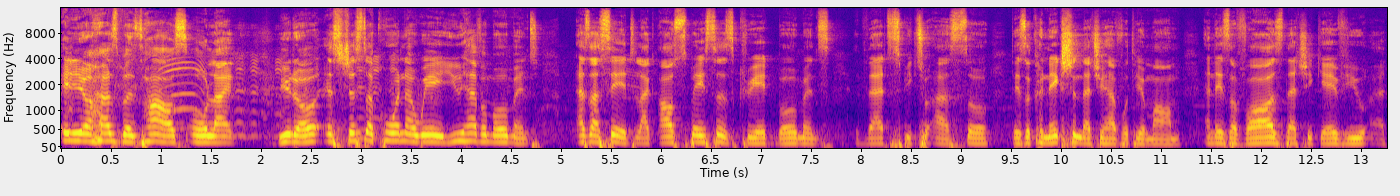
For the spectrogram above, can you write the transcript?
in your husband's house or like you know it's just a corner where you have a moment. As i said like our spaces create moments that speak to us. So there's a connection that you have with your mom and there's a vase that she gave you at,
